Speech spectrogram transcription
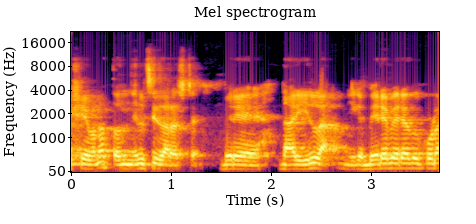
ವಿಷಯವನ್ನು ತಂದು ನಿಲ್ಸಿದಾರೆ ಅಷ್ಟೇ ಬೇರೆ ದಾರಿ ಇಲ್ಲ. ಈಗ ಬೇರೆ ಬೇರೆದು ಕೂಡ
